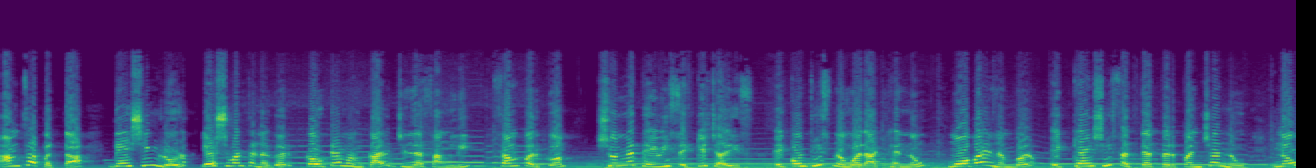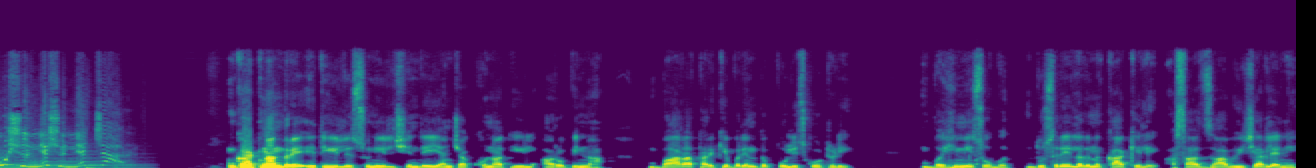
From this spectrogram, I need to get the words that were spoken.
आमचा पत्ता देशिंग रोड यशवंत नगर कवटे महंकाळ जिल्हा सांगली. संपर्क शून्य तेवीस एक्केचाळीस एकोणतीस नव्वद अठ्ठ्याण्णव. मोबाईल नंबर एक्क्याऐंशी सत्याहत्तर पंच्याण्णव नऊ शून्य शून्य चार. घाटनांद्रे येथील सुनील शिंदे यांच्या खुनातील आरोपींना बारा तारखेपर्यंत पोलीस कोठडी. बहिणीसोबत दुसरे लग्न का केले असा जाब विचारल्याने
